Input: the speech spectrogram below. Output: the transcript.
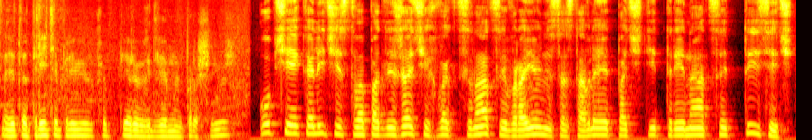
Это третья прививка. Первых две мы прошли уже. Общее количество подлежащих вакцинации в районе составляет почти 13 тысяч.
